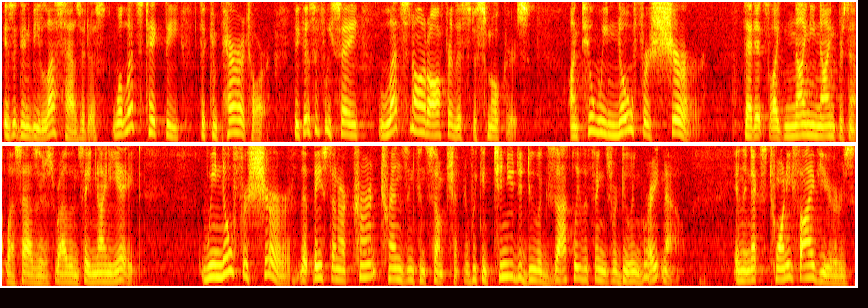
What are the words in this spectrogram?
Is it going to be less hazardous? Well, let's take the, the comparator. Because if we say, let's not offer this to smokers until we know for sure that it's like 99% less hazardous rather than say 98, we know for sure that based on our current trends in consumption, if we continue to do exactly the things we're doing right now, in the next 25 years,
